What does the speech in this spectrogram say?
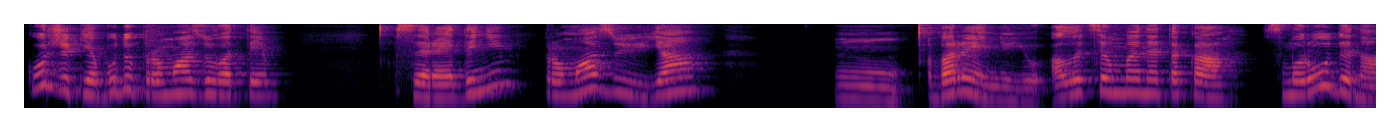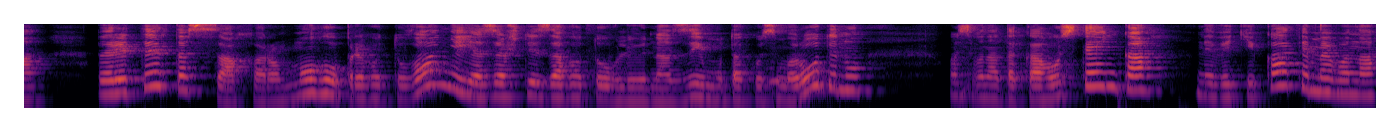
коржик, я буду промазувати всередині. Промазую я м, але це в мене така смородина перетерта з сахаром. Мого приготування я завжди заготовлюю на зиму таку смородину. Ось вона така густенька, не витікатиме вона.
